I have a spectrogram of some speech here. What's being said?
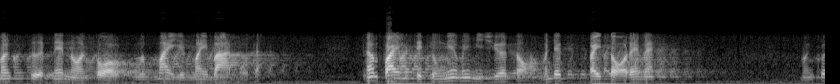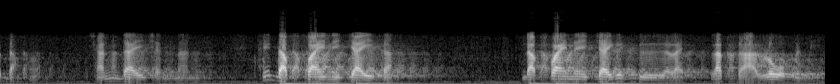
มันก็เกิดแน่นอนต่อไหม้จนไหม้บ้านหมดอะถ้าไฟมันติดตรงเนี้ยไม่มีเชื้อต่อ มันจะไปต่อได้ไหมมันก็ดับชั้นใดชั้นนั้น ให้ดับไฟในใจซะดับไฟในใจก็คืออะไร รักษาโรคนั่นเอง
